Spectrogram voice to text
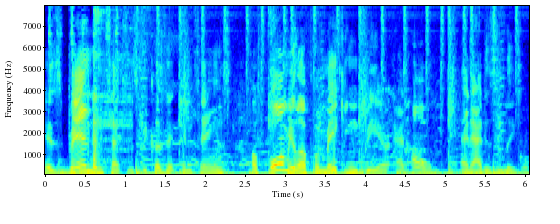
is banned in Texas because it contains a formula for making beer at home, and that is illegal.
